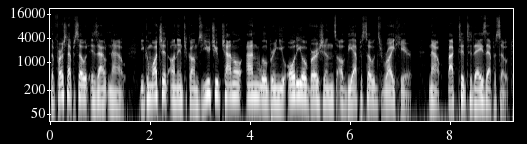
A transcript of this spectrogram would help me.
The first episode is out now. You can watch it on Intercom's YouTube channel, and we'll bring you audio versions of the episodes right here. Now, back to today's episode.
